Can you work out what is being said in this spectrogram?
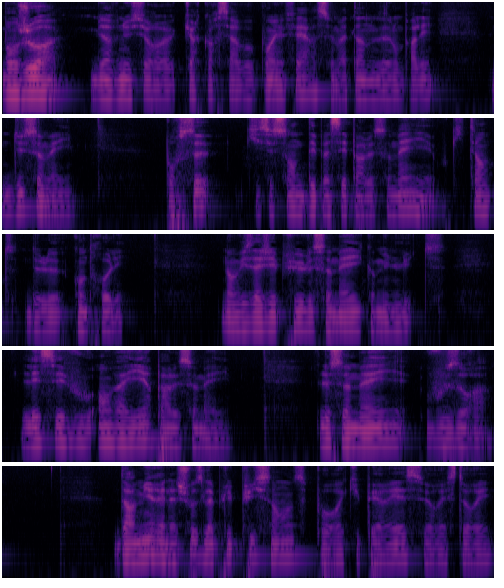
Bonjour, bienvenue sur euh, cœurcorcerveau.fr. Ce matin, nous allons parler du sommeil. Pour ceux qui se sentent dépassés par le sommeil ou qui tentent de le contrôler, n'envisagez plus le sommeil comme une lutte. Laissez-vous envahir par le sommeil. Le sommeil vous aura. Dormir est la chose la plus puissante pour récupérer, se restaurer,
